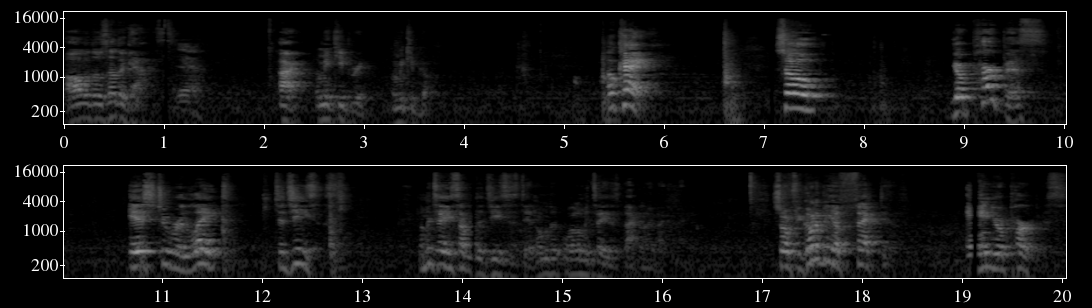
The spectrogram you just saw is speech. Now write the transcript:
all of those other guys. Yeah. All right, let me keep reading. Let me keep going. Okay. So, your purpose is to relate to Jesus. Let me tell you something that Jesus did. Well, let me tell you this back. Me back, back. So, if you're going to be effective in your purpose,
